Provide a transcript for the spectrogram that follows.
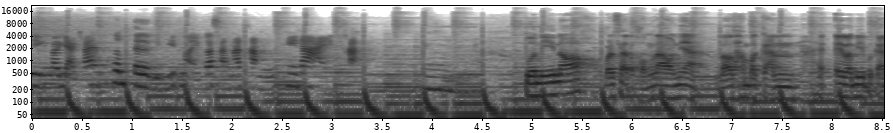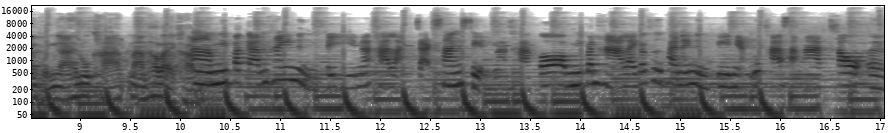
จริง เราอยากได้เพิ่มเติมอีกนิดหน่อยก็สามารถทำให้ได้ค่ะอืม ตัวนี้เนาะบริษัทของเราเนี่ยเราทำประกันให้เอ้ยเรามีประกันผลงานให้ลูกค้านานเท่าไหร่ครับอ่ามีประกันให้ 1 ปีนะคะ หลังจากสร้างเสร็จนะคะ ก็มีปัญหาอะไรก็คือภายใน 1 ปีเนี่ยลูกค้าสามารถเข้าเออ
